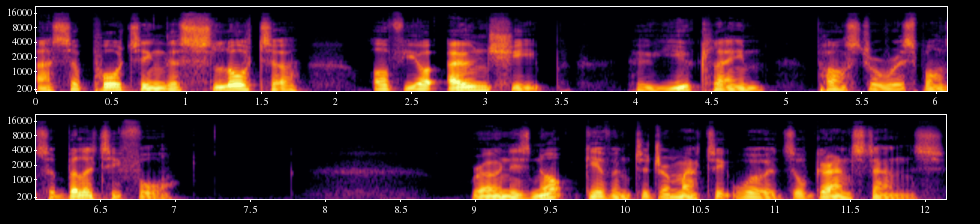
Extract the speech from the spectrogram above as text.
are supporting the slaughter of your own sheep who you claim pastoral responsibility for? Rowan is not given to dramatic words or grandstands.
